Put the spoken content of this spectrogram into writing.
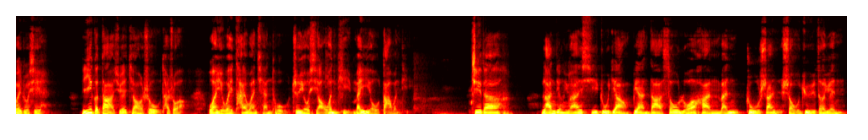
魏主席，一个大学教授他说：“我以为台湾前途只有小问题，没有大问题。记得蓝鼎元习诸将遍大搜罗汉门驻山首句则云：‘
